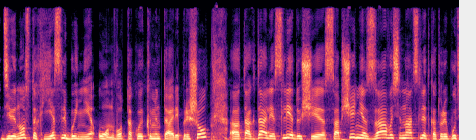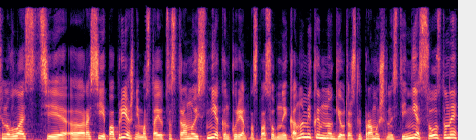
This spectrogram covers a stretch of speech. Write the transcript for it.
90-х, если бы не он. Вот такой комментарий пришел. А, так, далее. Следующее сообщение. За 18 лет, которые Путин у власти, э, Россия по-прежнему остается страной с неконкурентоспособной экономикой. Многие отрасли промышленности не созданы.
